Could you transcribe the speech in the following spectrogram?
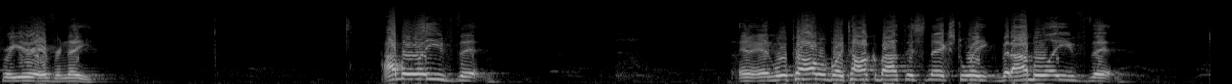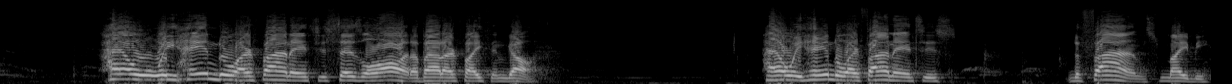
for your every need. I believe that, and, and we'll probably talk about this next week, but I believe that how we handle our finances says a lot about our faith in God. How we handle our finances defines maybe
